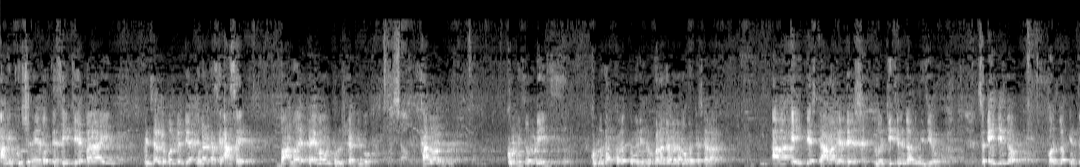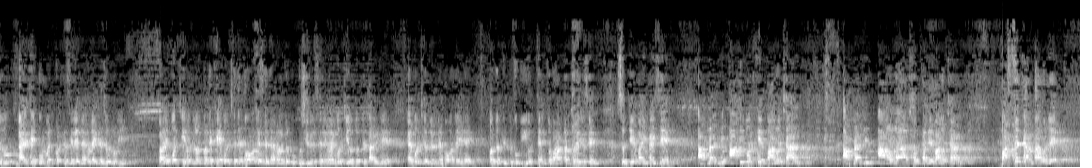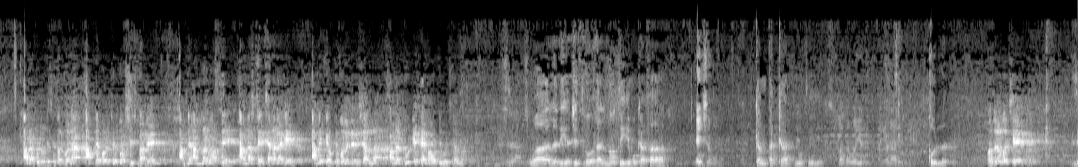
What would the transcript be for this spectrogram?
আমি খুশি হয়ে বলতেছি যে ভাই প্রিন্সিপালকে বলবেন যে ওনার কাছে আছে, ভালো একটা অ্যামাউন্ট পুরস্কার দিব। কারণ খুবই জরুরি, কোন কাজ করে কমিউনিকেশন করা যাবে না মোবাইলটা ছাড়া আর। এই দেশটা আমাদের দেশ লজ্জিত আমি নিজেও। এই জন্য হজরত কিন্তু গাড়িতে মুভমেন্ট করতেছিলেন, এখন এটা জরুরি। মানে বলছি হজরত মানে কে বলছে যে পাওয়া গেছে যে আপনার খুব খুশি হয়েছেন এবার বলছি হজরত তাইলে বলছি হজরত পাওয়া যায় নাই। হজরত কিন্তু খুবই অত্যন্ত ভারাক্রান্ত হয়ে গেছেন। তো যে ভাই পাইছেন আপনার যদি আকিবতকে ভালো চান, আপনার যদি আওলা সন্তানের ভালো চান, বাঁচতে চান তাহলে আমরা কোনো কিছু করবো না আপনি বরঞ্চ বকশিস পাবেন আপনি আল্লাহর ওয়াস্তে আমরা স্টেজ ছাড়ার আগে আপনি কেউ কে বলে দেন ইনশাআল্লাহ আমরা গুড একটা অ্যামাউন্ট দিব ইনশাআল্লাহ والذي يجده هل نعطيه مكافأة؟ ان شاء الله كم تكة نعطيه؟ ماذا هو يريد انا أعرف. قل له ওনারা বলছেন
